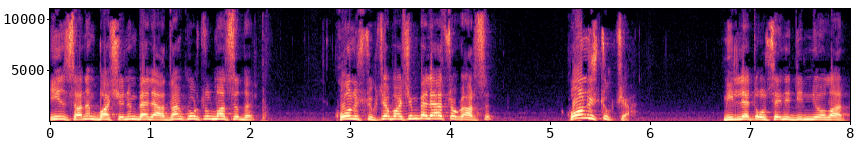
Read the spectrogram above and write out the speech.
insanın başının beladan kurtulmasıdır. Konuştukça başın belaya sokarsın. Konuştukça. Millet o seni dinliyorlar.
